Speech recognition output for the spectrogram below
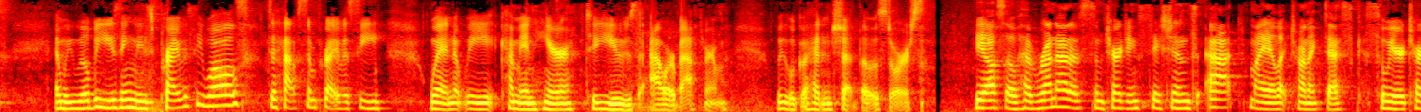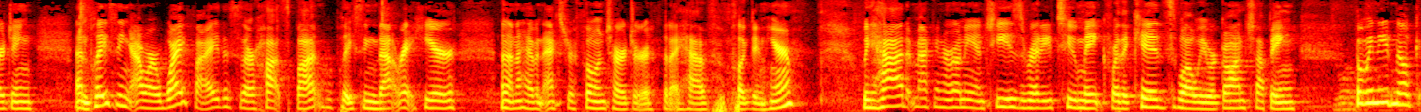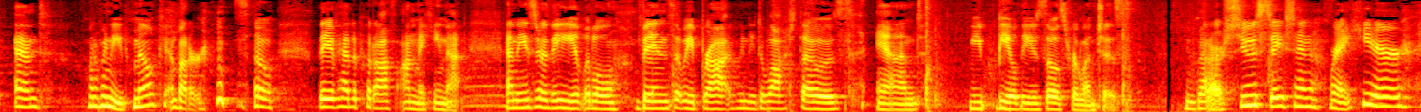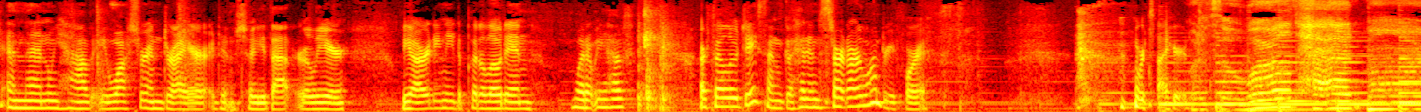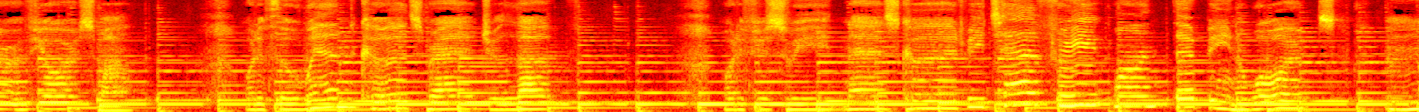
And we will be using these privacy walls to have some privacy when we come in here to use our bathroom. We will go ahead and shut those doors. We also have run out of some charging stations at my electronic desk. So we are charging and placing our Wi-Fi. This is our hotspot. We're placing that right here. And then I have an extra phone charger that I have plugged in here. We had macaroni and cheese ready to make for the kids while we were gone shopping. But we need milk and, what do we need? Milk and butter. so they've had to put off on making that. And these are the little bins that we brought. We need to wash those and be able to use those for lunches. We've got our shoe station right here, and then we have a washer and dryer. I didn't show you that earlier. We already need to put a load in. Why don't we have our fellow Jason go ahead and start our laundry for us? We're tired. What if the world had more of your smile? What if the wind could spread your love? What if your sweetness could reach everyone? There'd be no wars. Mm.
